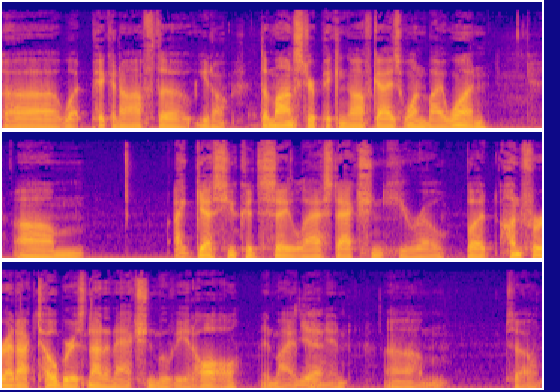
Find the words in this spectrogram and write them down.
uh, what picking off the you know the monster picking off guys one by one. Um, I guess you could say Last Action Hero, but Hunt for Red October is not an action movie at all, in my Yeah. opinion. Um, so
